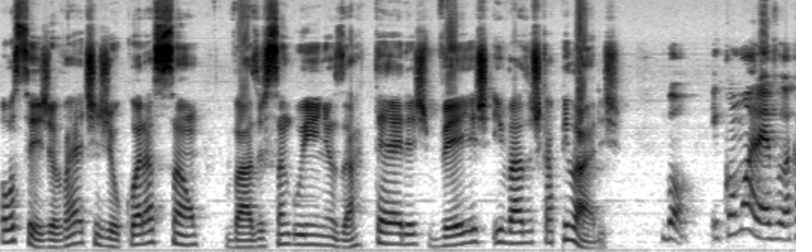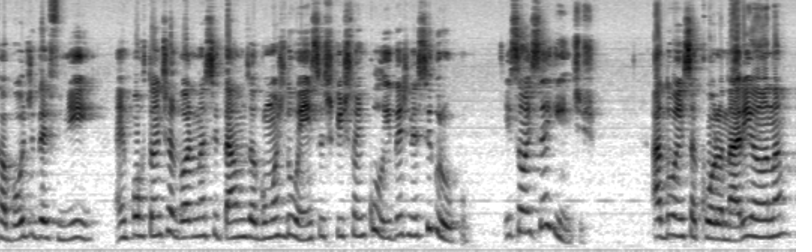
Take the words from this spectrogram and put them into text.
ou seja, vai atingir o coração, vasos sanguíneos, artérias, veias e vasos capilares. Bom, e como o Arevalo acabou de definir, é importante agora nós citarmos algumas doenças que estão incluídas nesse grupo. E são as seguintes: a doença coronariana,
